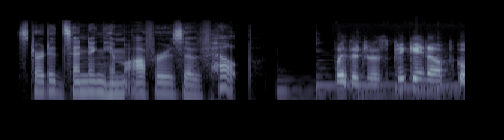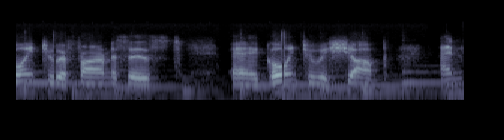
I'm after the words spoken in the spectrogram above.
started sending him offers of help. Whether it was picking up, going to a pharmacist, uh, going to a shop, and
